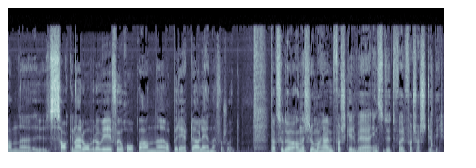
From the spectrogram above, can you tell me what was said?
han, eh, saken er over, og vi får jo håpe han eh, opererte alene, for så vidt. Takk skal du ha, Anders Romarheim, forsker ved Institutt for forsvarsstudier.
